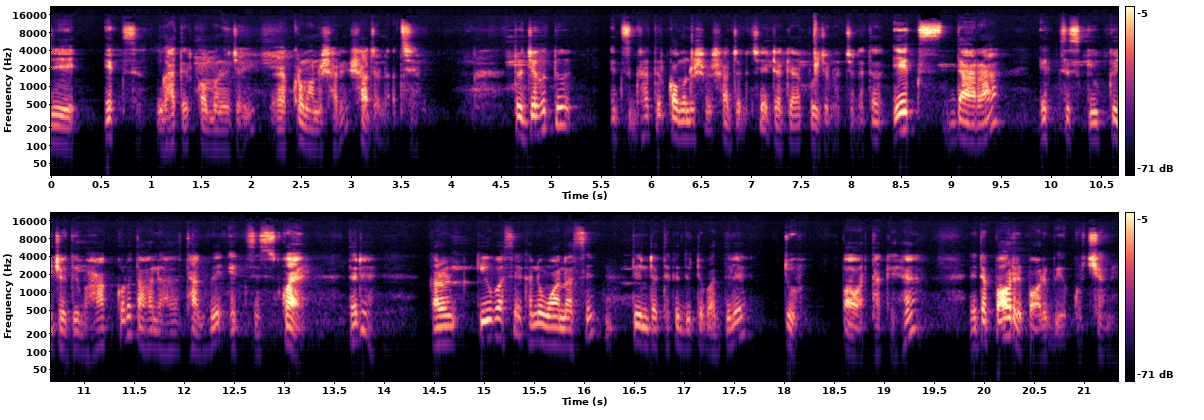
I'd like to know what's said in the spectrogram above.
যে এক্স ঘাতের আহ, ক্রমানুসারে সাজানো আছে। তো যেহেতু এক্স ঘাতের কম্বিনেশন সাজানো আছে এটাকে আর প্রয়োজন হচ্ছে না। তো এক্স দ্বারা এক্স কিউবকে যদি ভাগ করো তাহলে থাকবে এক্স স্কোয়ার তাই না? কারণ কিউব আছে এখানে ওয়ান আছে তিনটা থেকে দুটো বাদ দিলে টু পাওয়ার থাকে হ্যাঁ? এটা পাওয়ারের পাওয়ারে বিয়োগ করছি আমি।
